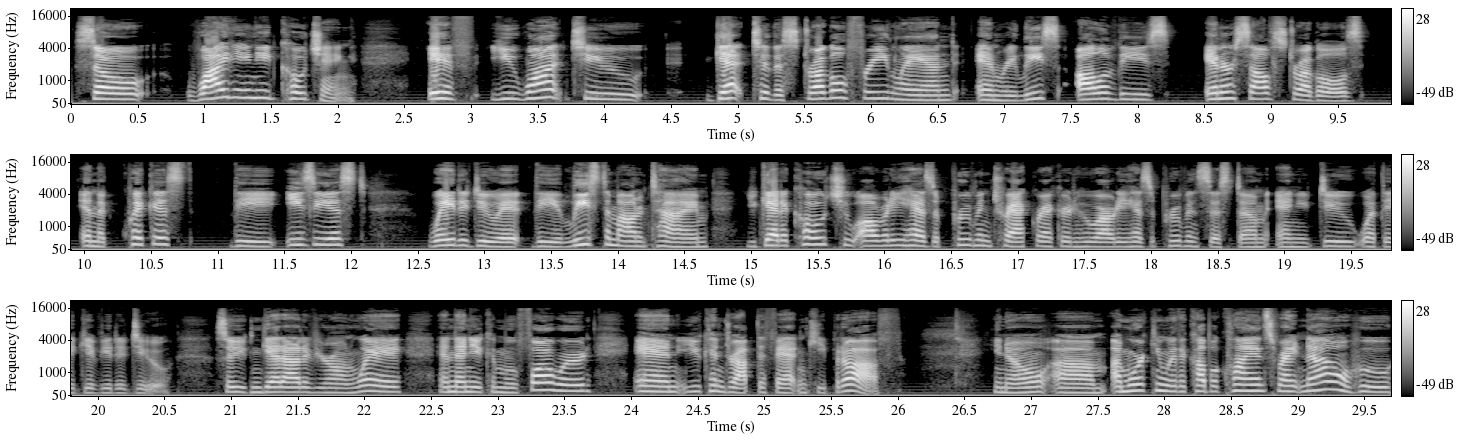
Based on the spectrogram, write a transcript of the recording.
So, why do you need coaching? If you want to get to the struggle free land and release all of these inner self struggles in the quickest, the easiest way to do it, the least amount of time, you get a coach who already has a proven track record, who already has a proven system, and you do what they give you to do. So you can get out of your own way and then you can move forward and you can drop the fat and keep it off. You know, um, I'm working with a couple clients right now who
